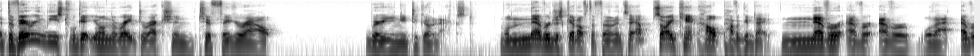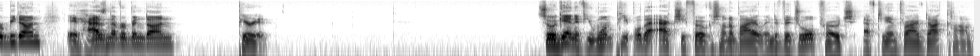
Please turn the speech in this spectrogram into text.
At the very least, we'll get you on the right direction to figure out where you need to go next. We'll never just get off the phone and say, oh, sorry, I can't help. Have a good day. Never, ever, ever will that ever be done. It has never been done, period. So, again, if you want people that actually focus on a bio individual approach, fdnthrive.com.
